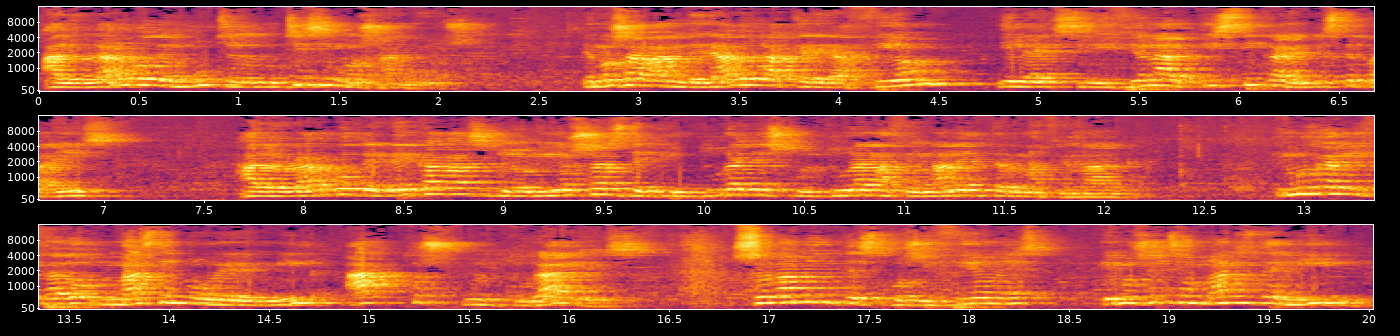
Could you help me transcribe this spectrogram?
a lo largo de muchos, muchísimos años. Hemos abanderado la creación y la exhibición artística en este país, a lo largo de décadas gloriosas de pintura y escultura nacional e internacional. Hemos realizado más de 9.000 actos culturales, solamente exposiciones, hemos hecho más de 1.000,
